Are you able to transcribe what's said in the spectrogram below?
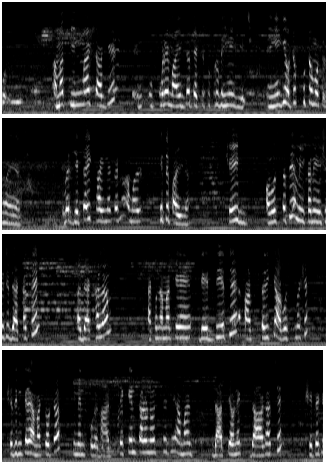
বলো আমার তিন মাস আগে উপরে মায়ের দাঁত একটা টুকরো ভেঙে গিয়েছে। ভেঙে গিয়ে ওটা ফুটো মতন হয়ে গেছে। এবার যেটাই খাই না কেন আমার খেতে পারি না। সেই অবস্থাতে আমি এখানে এসেছি দেখাতে। আর দেখালাম এখন আমাকে ডেট দিয়েছে আট তারিখে আগস্ট মাসে। সেদিনকারে আমাকে ওটা সিমেন্ট করে। আর সেকেন্ড কারণ হচ্ছে যে আমার দাঁতে অনেক দাগ আছে। সেটাকে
